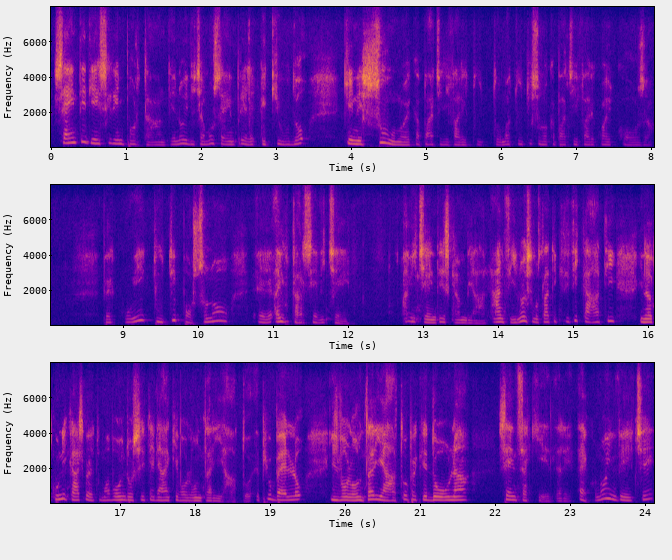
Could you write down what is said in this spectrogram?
sente di essere importante. Noi diciamo sempre, e chiudo, che nessuno è capace di fare tutto, ma tutti sono capaci di fare qualcosa. Per cui tutti possono eh, aiutarsi a vicenda a vicenda e scambiare. Anzi, noi siamo stati criticati in alcuni casi per detto ma voi non siete neanche volontariato. È più bello il volontariato perché dona senza chiedere. Ecco, noi invece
